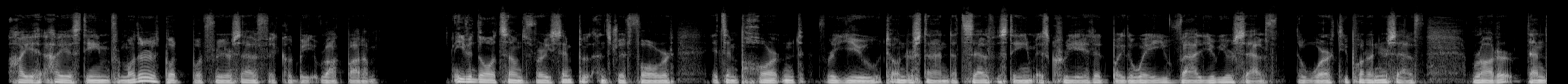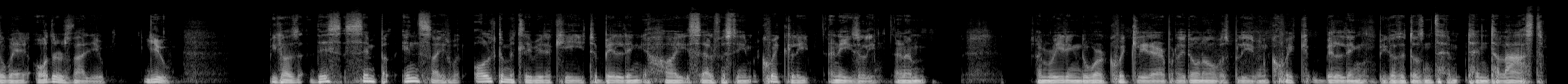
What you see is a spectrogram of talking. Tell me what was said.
high high esteem from others, but but for yourself, it could be rock bottom even though it sounds very simple and straightforward, it's important for you to understand that self esteem is created by the way you value yourself, the worth you put on yourself, rather than the way others value you. Because this simple insight will ultimately be the key to building high self esteem quickly and easily. And I'm I'm reading the word quickly there, but I don't always believe in quick building because it doesn't tend to last.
